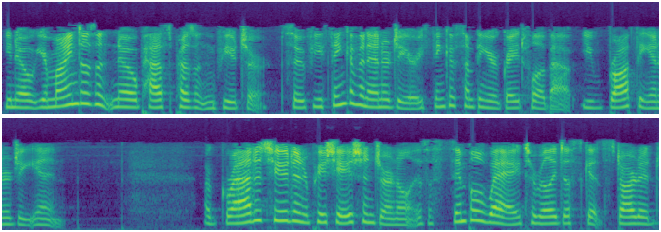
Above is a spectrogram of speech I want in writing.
You know, your mind doesn't know past, present, and future. So if you think of an energy or you think of something you're grateful about, you've brought the energy in. A gratitude and appreciation journal is a simple way to really just get started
